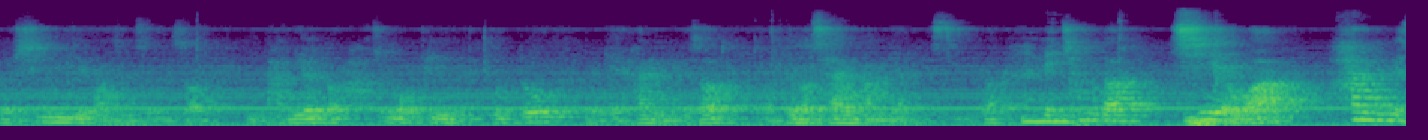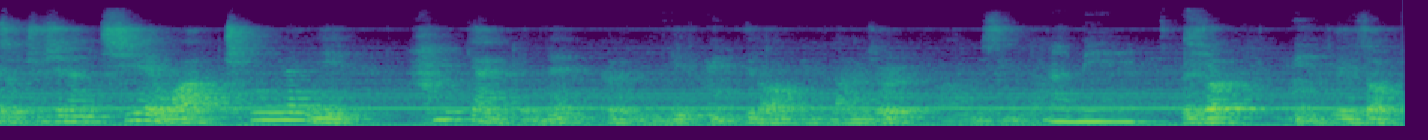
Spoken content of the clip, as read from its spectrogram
그 신기 과정 속에서 이 다니엘도 아주 높이 그것도 이렇게 하나님께서 들어 사용한 게 아니겠습니까? 이게 전부 다 지혜와 하나님께서 주시는 지혜와 총명이 함께하기 때문에 그런 일이 일어나는 줄 어, 믿습니다. 아멘. 그래서 여기서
